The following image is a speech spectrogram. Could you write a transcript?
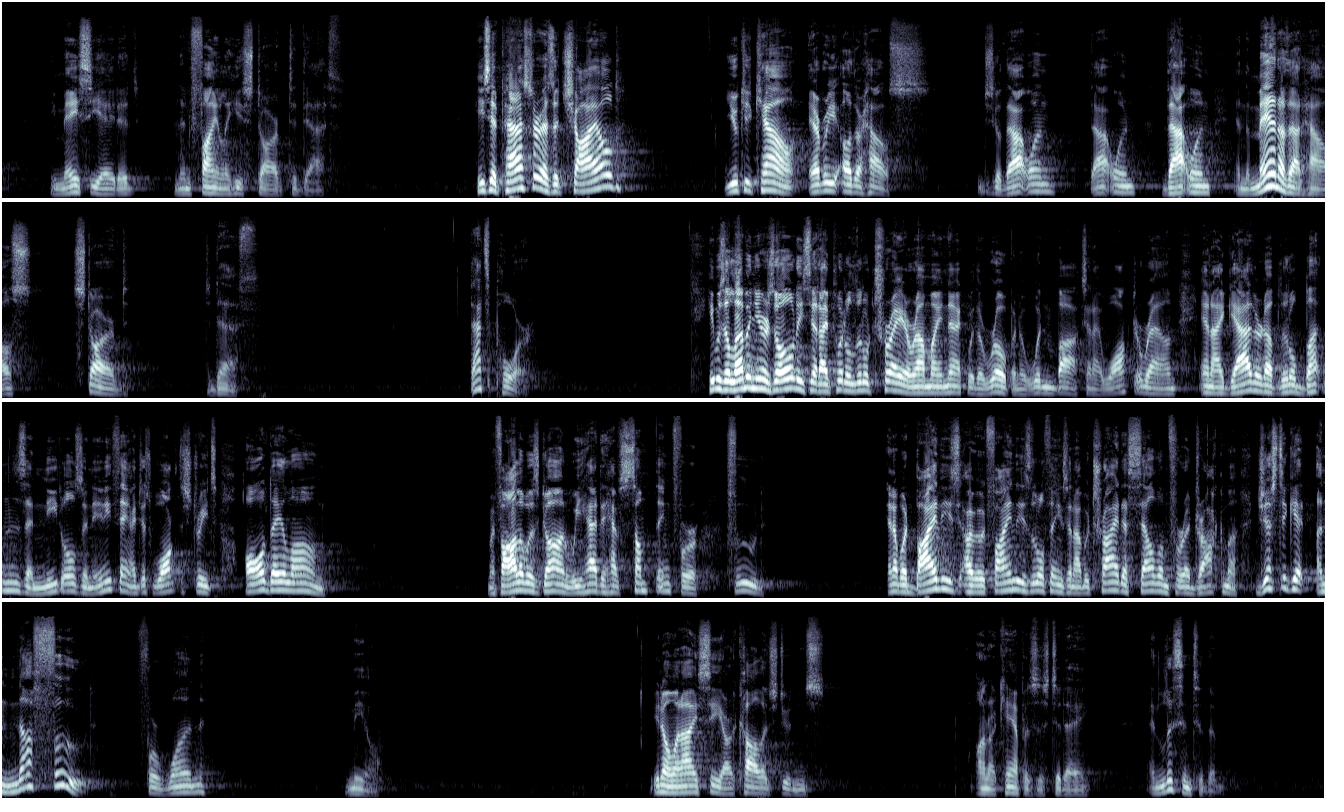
emaciated, and then finally he starved to death. He said, Pastor, as a child, you could count every other house. You just go, that one, that one, that one, and the man of that house starved to death. That's poor. He was 11 years old. He said, I put a little tray around my neck with a rope and a wooden box, and I walked around and I gathered up little buttons and needles and anything. I just walked the streets all day long. My father was gone. We had to have something for food. And I would buy these, I would find these little things and I would try to sell them for a drachma just to get enough food for one meal. You know, when I see our college students on our campuses today and listen to them,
